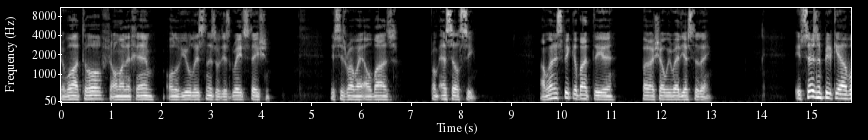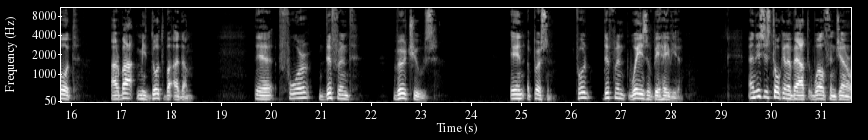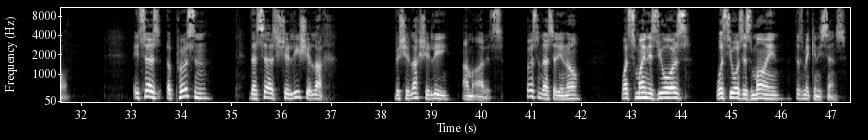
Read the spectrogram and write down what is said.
Shavua Tov, Shalom Aleichem, all of you listeners of this great station. This is Rabbi Elbaz from SLC. I'm going to speak about the uh, parasha we read yesterday. It says in Pirkei Avot, Arba Midot Ba'adam. There are four different virtues in a person, four different ways of behavior. And this is talking about wealth in general. It says a person that says Sheli Shelach, V'Shelach Sheli Am Aretz. Person that said, you know, what's mine is yours, what's yours is mine, doesn't make any sense.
